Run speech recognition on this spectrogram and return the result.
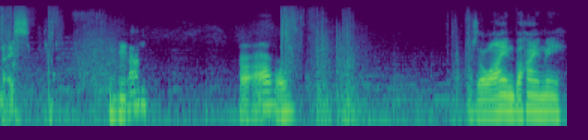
Nice. Mm-hmm. There's a lion behind me.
